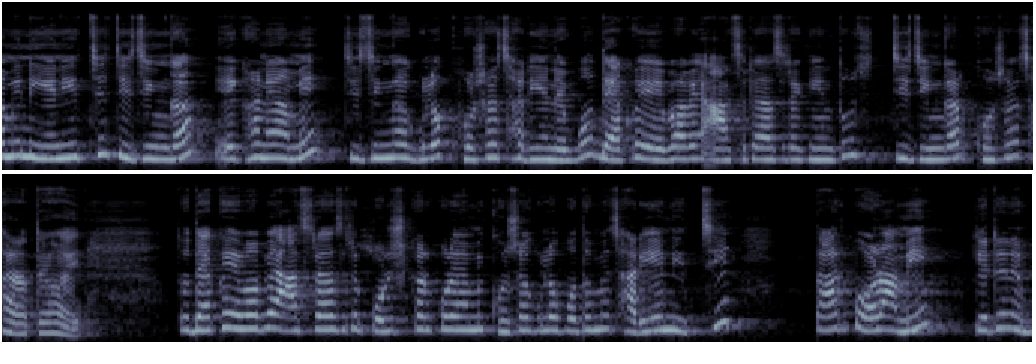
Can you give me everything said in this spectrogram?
আমি নিয়ে নিচ্ছি চিচিঙ্গা। এখানে আমি চিচিঙ্গাগুলো খোসা ছাড়িয়ে নেব। দেখো এভাবে আঁচড়ে আঁচড়ে কিন্তু চিচিঙ্গার খোসা ছাড়াতে হয়। তো দেখো এভাবে আঁচড়ে আঁচড়ে পরিষ্কার করে আমি খোসাগুলো প্রথমে ছাড়িয়ে নিচ্ছি। তারপর আমি কেটে নেব,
